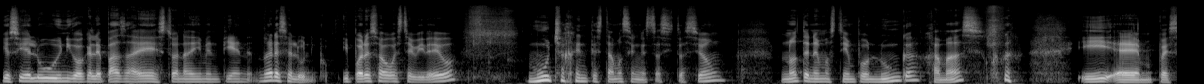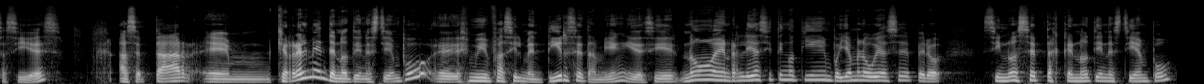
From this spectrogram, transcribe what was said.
Yo soy el único que le pasa esto, nadie me entiende. No eres el único. Y por eso hago este video. Mucha gente estamos en esta situación. No tenemos tiempo nunca, jamás. y em, pues así es aceptar em, que realmente no tienes tiempo. Eh, es muy fácil mentirse también y decir, no, en realidad sí tengo tiempo, ya me lo voy a hacer, pero si no aceptas que no tienes tiempo,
